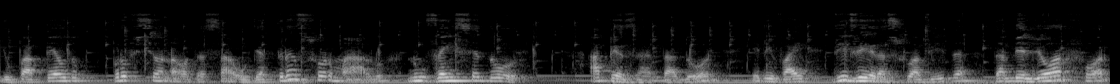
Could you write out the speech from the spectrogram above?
E o papel do profissional da saúde é transformá-lo num vencedor. Apesar da dor, ele vai viver a sua vida da melhor forma.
